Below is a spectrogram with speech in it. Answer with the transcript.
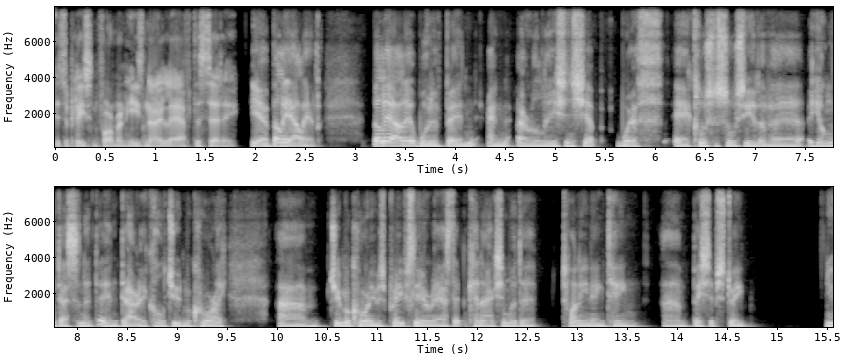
is a police informant. He's now left the city. Yeah, Billy Elliot. Billy Elliot would have been in a relationship with a close associate of a, a young dissident in Derry called Jude McCrory. Um, Jude McCrory was previously arrested in connection with the 2019 um, Bishop Street New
